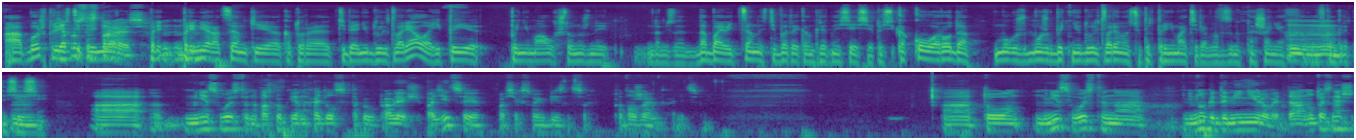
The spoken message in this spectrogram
А можешь привести пример, при, mm-hmm. пример оценки, которая тебя не удовлетворяла, и ты понимал, что нужно там, не знаю, добавить ценности в этой конкретной сессии? То есть какого рода может, может быть неудовлетворенность у предпринимателя во взаимоотношениях mm-hmm. в конкретной сессии? Mm-hmm. А мне свойственно, поскольку я находился в такой управляющей позиции во всех своих бизнесах, продолжаю находиться, а, то мне свойственно немного доминировать, да, ну, то есть, знаешь,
